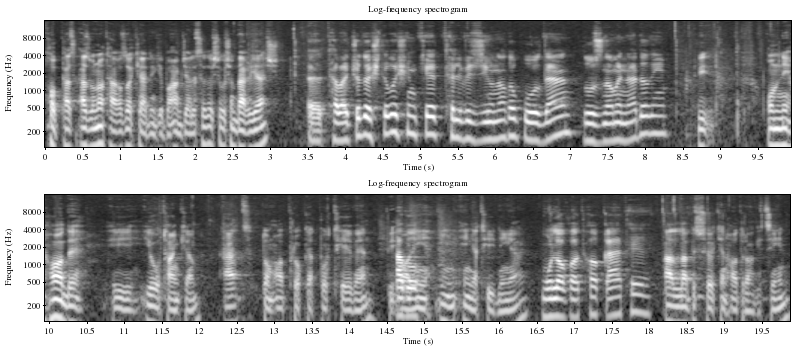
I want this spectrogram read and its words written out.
خب پس از اونا تقاضا کردین که با هم جلسه داشته باشن بقیهش توجه داشته باشیم که تلویزیون ها رو بردن روزنامه نداریم om ni har det i, i åtanke att de har plockat bort tvn, vi har inga, in, inga tidningar, ملاقات ها قطع alla besöken har dragits in,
